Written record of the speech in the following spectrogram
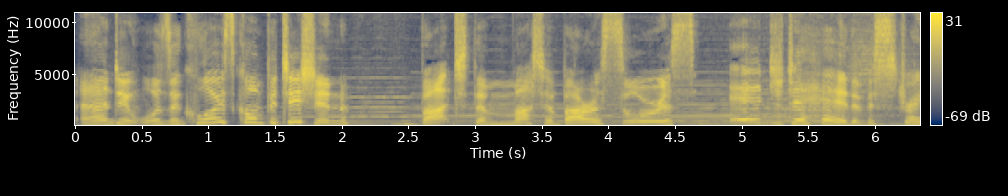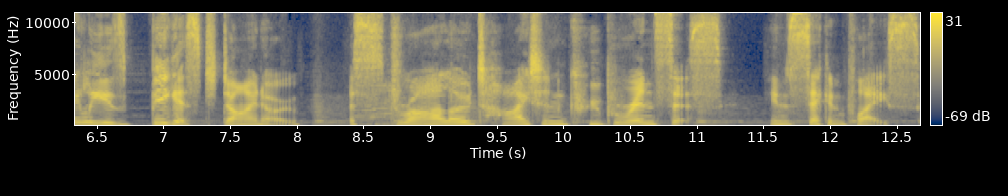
and it was a close competition, but the Muttaburrasaurus edged ahead of Australia's biggest dino, Australotitan cooperensis, in second place.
